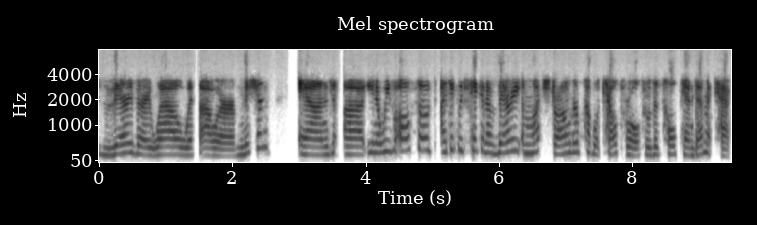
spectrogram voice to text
very, very well with our mission and, uh, you know, we've also, I think we've taken a very, a much stronger public health role through this whole pandemic heck.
